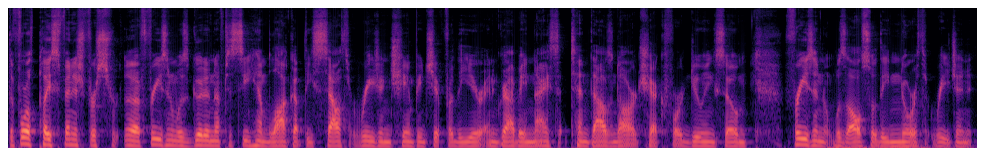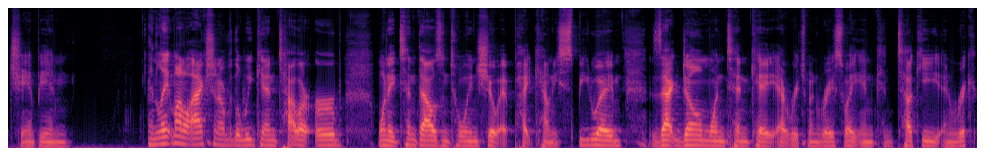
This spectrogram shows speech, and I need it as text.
The fourth place finish for uh, Friesen was good enough to see him lock up the South Region Championship for the year and grab a nice $10,000 check for doing so. Friesen was also the North Region champion. In late model action over the weekend, Tyler Erb won a 10,000 to win show at Pike County Speedway. Zack Dohm won 10K at Richmond Raceway in Kentucky, and Rick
